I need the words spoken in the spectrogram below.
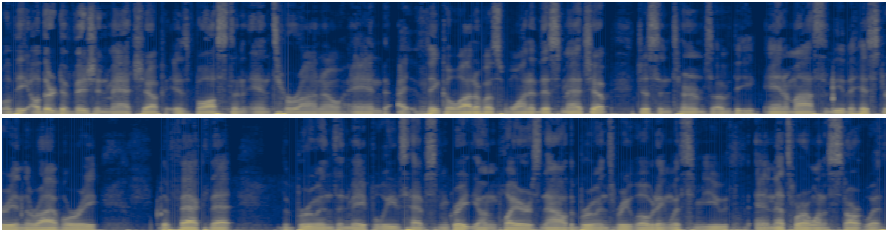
Well, the other division matchup is Boston and Toronto, and I think a lot of us wanted this matchup just in terms of the animosity, the history, and the rivalry. The fact that the Bruins and Maple Leafs have some great young players now. The Bruins reloading with some youth, and that's where I want to start with.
